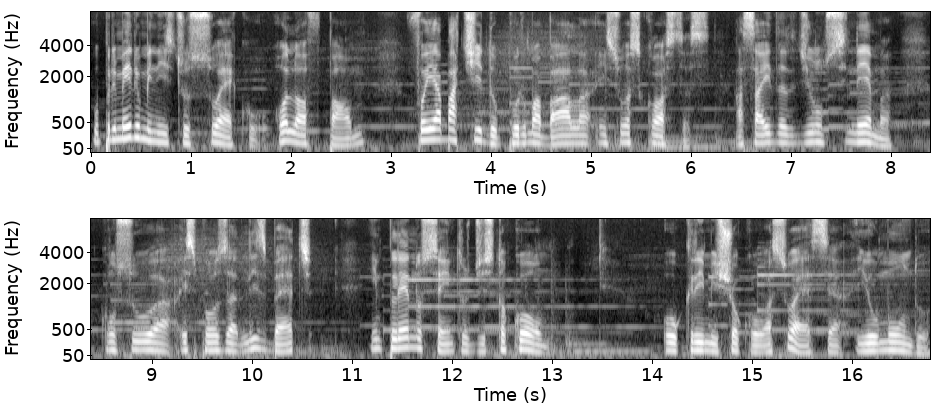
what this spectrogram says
o primeiro-ministro sueco Olof Palme foi abatido por uma bala em suas costas, à saída de um cinema com sua esposa Lisbeth em pleno centro de Estocolmo. O crime chocou a Suécia e o mundo.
